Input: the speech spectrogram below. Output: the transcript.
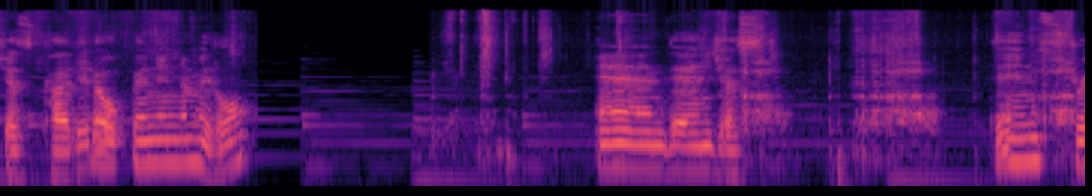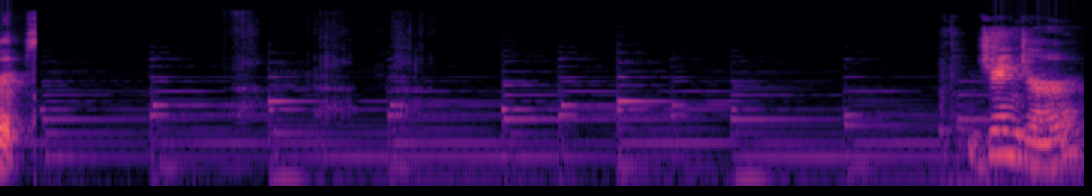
Just cut it open in the middle. And then just thin strips. Ginger.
